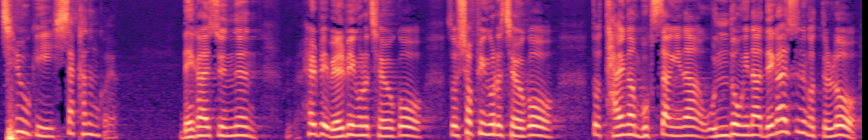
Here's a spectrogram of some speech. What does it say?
채우기 시작하는 거예요. 내가 할 수 있는 웰빙으로 채우고 또 쇼핑으로 채우고 또 다양한 묵상이나 운동이나 내가 할 수 있는 것들로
